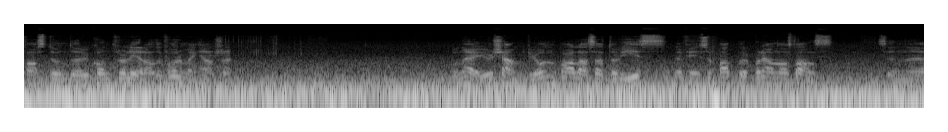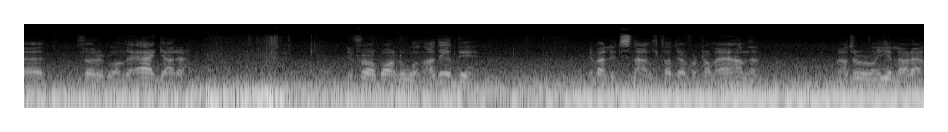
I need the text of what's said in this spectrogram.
Fast under kontrollerade former kanske. Hon är ju champion på alla sätt och vis. Det finns ju papper på det någonstans. Sen eh, föregående ägare. Nu får jag bara låna Diddy. Det är väldigt snällt att jag får ta med henne. Men jag tror hon gillar det.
